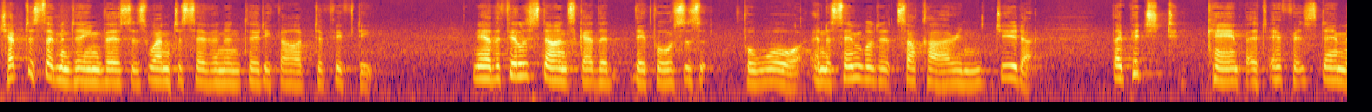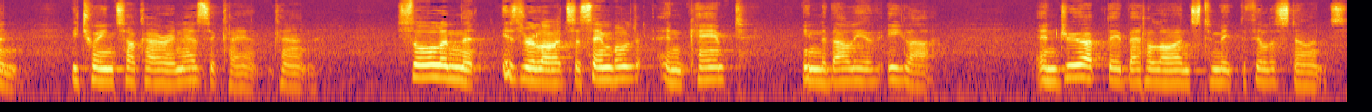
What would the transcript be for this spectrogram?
chapter 17, verses 1 to 7 and 35 to 50. Now the Philistines gathered their forces for war and assembled at Socoh in Judah. They pitched camp at Ephes Dammim between Socoh and Azekah. Saul and the Israelites assembled and camped in the valley of Elah and drew up their battle lines to meet the Philistines.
